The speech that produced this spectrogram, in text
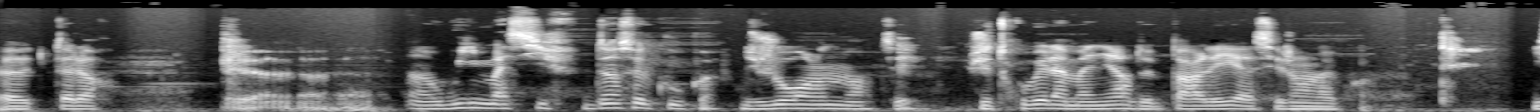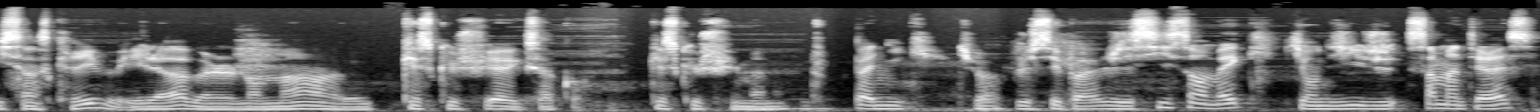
euh, tout à l'heure, un oui massif d'un seul coup, quoi, du jour au lendemain. J'ai trouvé la manière de parler à ces gens-là, quoi. Ils s'inscrivent, et là, bah, le lendemain, euh, qu'est-ce que je fais avec ça, quoi? Qu'est-ce que je fais maintenant Je panique, tu vois? Je sais pas. J'ai 600 mecs qui ont dit ça m'intéresse,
